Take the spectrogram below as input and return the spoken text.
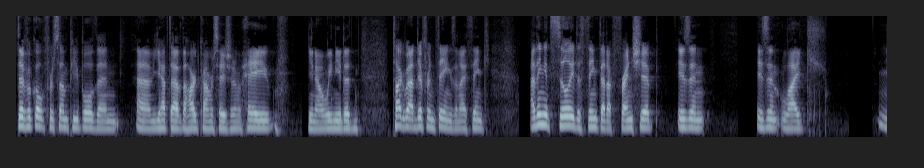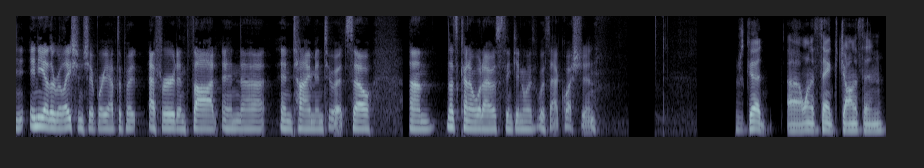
difficult for some people, then um, you have to have the hard conversation of, hey, you know, we need to talk about different things. And I think I think it's silly to think that a friendship isn't isn't like any other relationship where you have to put effort and thought and uh, and time into it. So um, that's kind of what I was thinking with with that question. It was good. Uh, I want to thank Jonathan,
